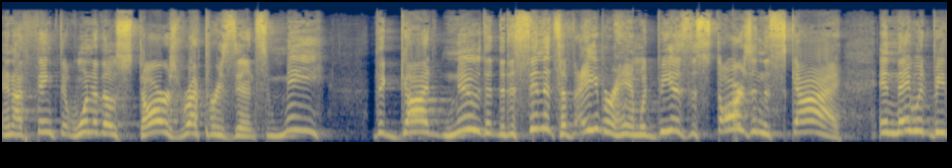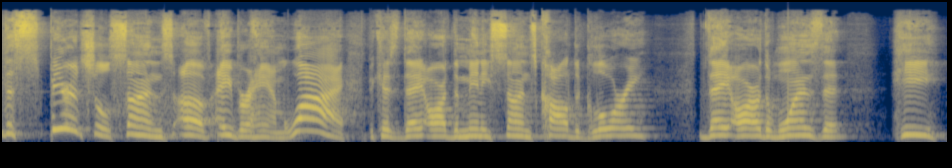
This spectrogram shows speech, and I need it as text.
and I think that one of those stars represents me, that God knew that the descendants of Abraham would be as the stars in the sky and they would be the spiritual sons of Abraham. Why? Because they are the many sons called to glory. They are the ones that he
